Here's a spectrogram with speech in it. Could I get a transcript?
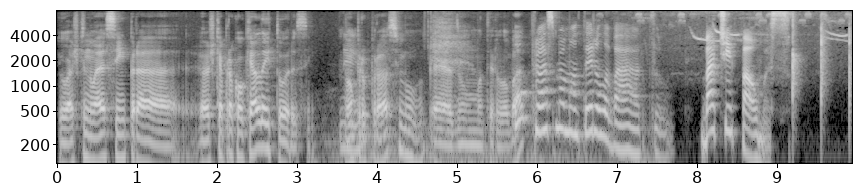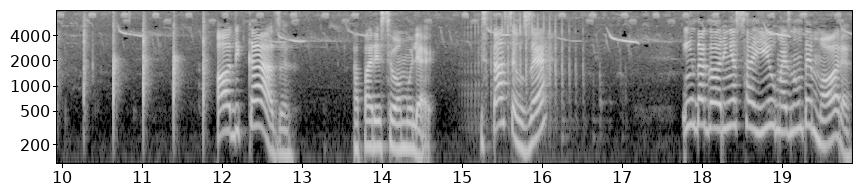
eu acho que não é assim para. Eu acho que é para qualquer leitor, assim. É. Vamos pro próximo é, do Monteiro Lobato? O próximo é Monteiro Lobato. Bati palmas. Ó de casa! Apareceu a mulher. Está seu Zé? Ainda agorinha saiu, mas não demora.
